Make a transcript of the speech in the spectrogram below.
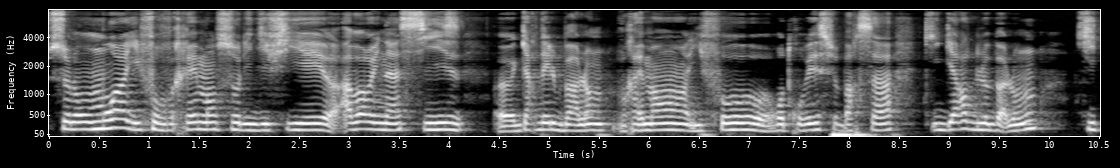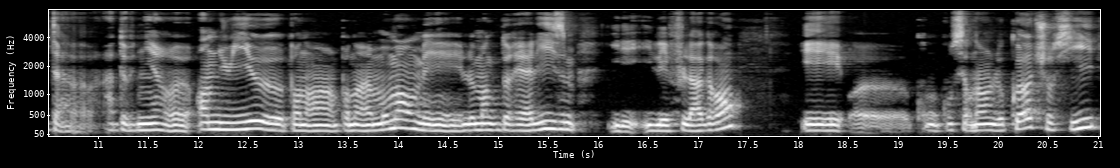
selon moi, il faut vraiment solidifier, euh, avoir une assise, euh, garder le ballon. Vraiment, il faut retrouver ce Barça qui garde le ballon, quitte à, devenir euh, ennuyeux pendant un, pendant un moment, mais le manque de réalisme, il est, flagrant. Et concernant le coach aussi,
